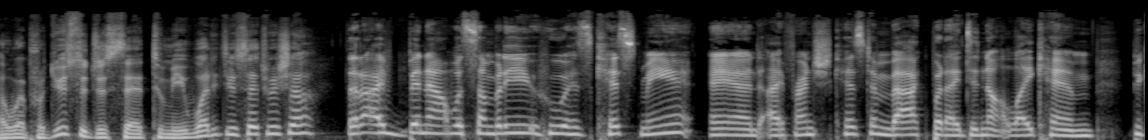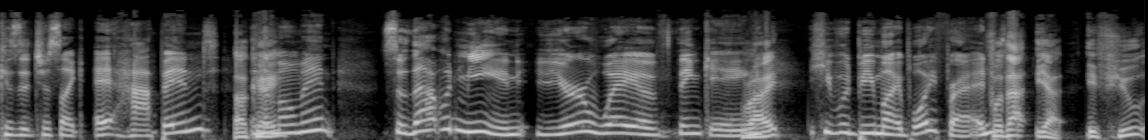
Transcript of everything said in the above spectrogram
our web producer, just said to me, What did you say, Trisha? That I've been out with somebody who has kissed me and I French kissed him back, but I did not like him because it just like it happened okay. in the moment. So that would mean your way of thinking, right? He would be my boyfriend. For that, yeah. If you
